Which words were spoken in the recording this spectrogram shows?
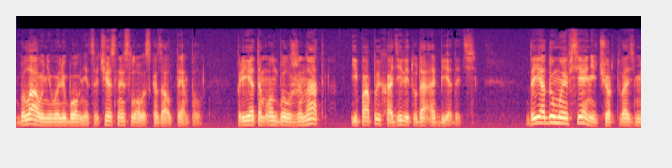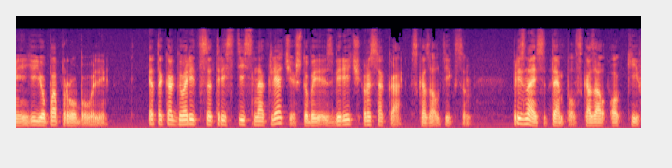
«Была у него любовница, честное слово», — сказал Темпл. «При этом он был женат, и попы ходили туда обедать». «Да я думаю, все они, черт возьми, ее попробовали». «Это, как говорится, трястись на кляче, чтобы сберечь рысака», — сказал Диксон. «Признайся, Темпл», — сказал О'Кифф.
